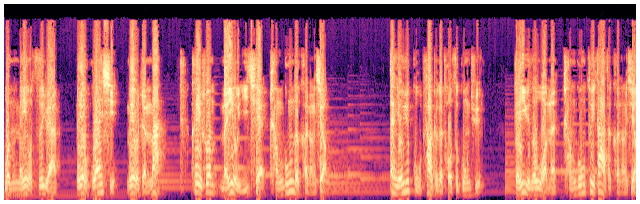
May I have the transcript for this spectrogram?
我们没有资源，没有关系，没有人脉，可以说没有一切成功的可能性。但由于股票这个投资工具，给予了我们成功最大的可能性。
